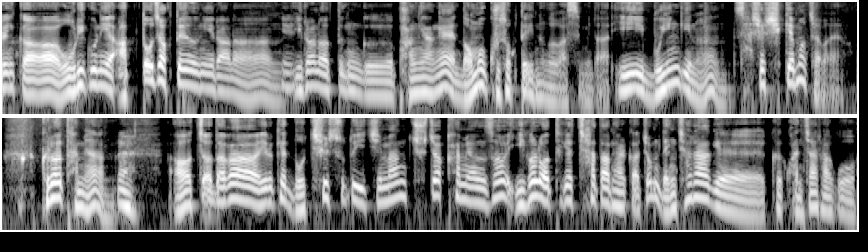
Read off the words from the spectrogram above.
그러니까 우리 군이 압도적 대응이라는 예. 이런 어떤 그 방향에 너무 구속돼 있는 것 같습니다. 이 무인기는 사실 쉽게 못 잡아요. 그렇다면 네. 어쩌다가 이렇게 놓칠 수도 있지만 추적하면서 이걸 어떻게 차단할까 좀 냉철하게 그 관찰하고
